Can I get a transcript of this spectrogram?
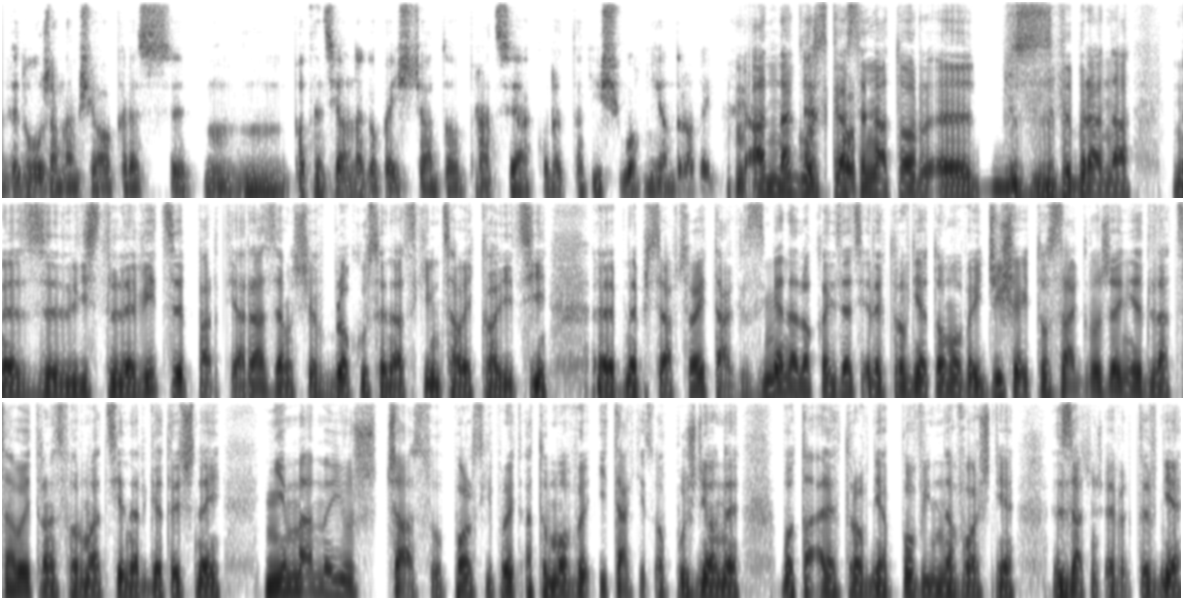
wydłuża nam się okres mm, potencjalnego wejścia do pracy akurat takiej siłowni jądrowej. Anna Górska, senator e, z, wybrana z list Lewicy, partia Razem się w bloku senackim całej koalicji napisała wczoraj tak, zmiana lokalizacji elektrowni atomowej dzisiaj to zagrożenie dla całej transformacji energetycznej. Nie mamy już czasu. Polski projekt atomowy i tak jest opóźniony, bo ta elektrownia powinna właśnie zacząć efektywnie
